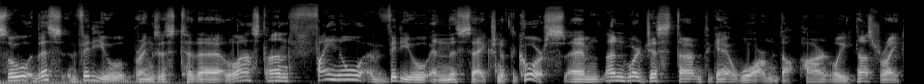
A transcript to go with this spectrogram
So this video brings us to the last and final video in this section of the course, um, and we're just starting to get warmed up, aren't we? That's right.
